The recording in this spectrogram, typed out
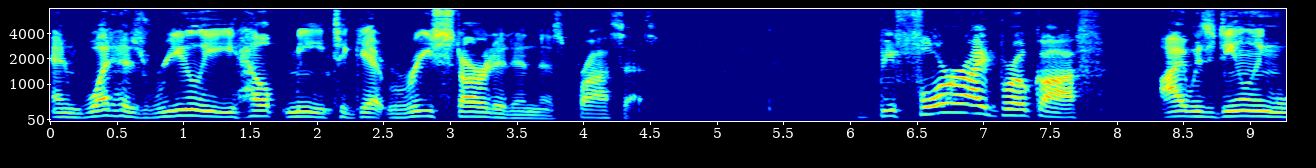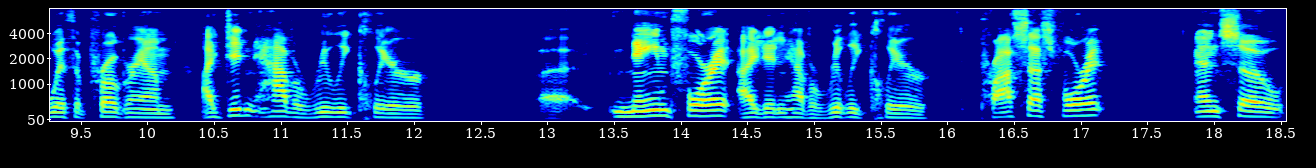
and what has really helped me to get restarted in this process. Before I broke off, I was dealing with a program. I didn't have a really clear uh, name for it, I didn't have a really clear process for it. And so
